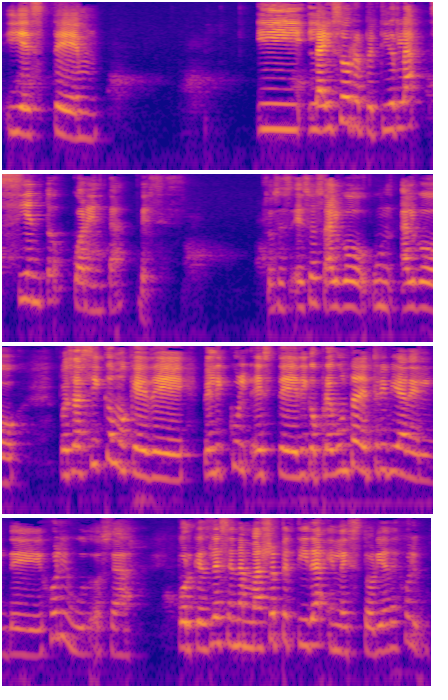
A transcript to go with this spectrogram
Y este, y la hizo repetirla 140 veces. Entonces, eso es algo, un, algo, pues así como que de película, este, digo, pregunta de trivia de, de Hollywood, o sea, porque es la escena más repetida en la historia de Hollywood.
